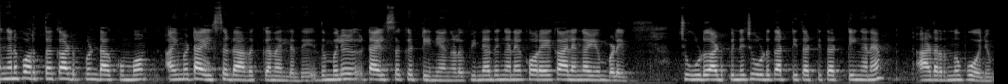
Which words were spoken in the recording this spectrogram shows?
ഇങ്ങനെ പുറത്തൊക്കെ അടുപ്പ് ഉണ്ടാക്കുമ്പോൾ അതിന്മേൽ ടൈൽസ് ഇടാതൊക്കെ നല്ലത്. ഇതുമ്പോൾ ടൈൽസൊക്കെ ഇട്ടീനി ഞങ്ങൾ പിന്നെ അതിങ്ങനെ കുറേ കാലം കഴിയുമ്പോഴേ ചൂട് അടുപ്പിന്റെ ചൂട് തട്ടി തട്ടി തട്ടി ഇങ്ങനെ അടർന്നു പോരും.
